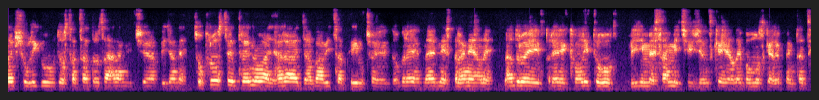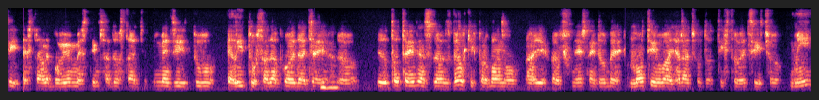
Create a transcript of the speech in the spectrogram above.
lepšiu ligu, dostať sa do zahraničia, byť one. Chcú proste trénovať, hrať, zabaviť sa tým, čo je dobré na jednej strane, ale na druhej pre kvalitu vidíme sami, či ženskej alebo mužskej reprezentácii stále bojujeme s tým sa dostať medzi tú elitu, sa dá povedať aj mm-hmm toto je jeden z, z veľkých problémov aj v dnešnej dobe motivovať hráčov do týchto vecí, čo my,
